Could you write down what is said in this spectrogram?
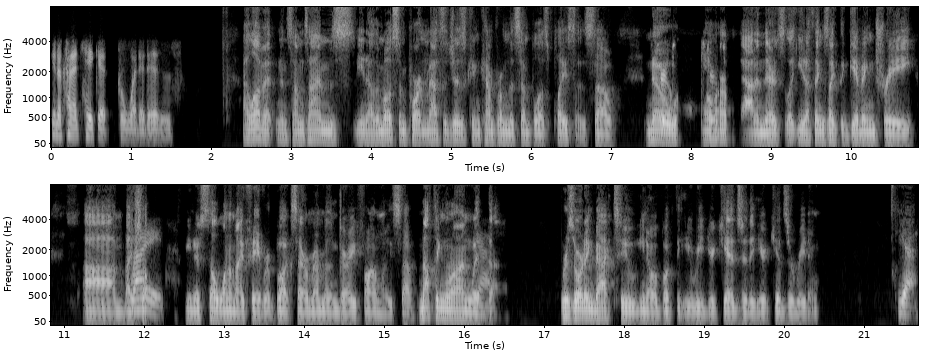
you know kind of take it for what it is i love it and sometimes you know the most important messages can come from the simplest places so no True. no True. harm in that and there's you know things like the giving tree um by right. you know still one of my favorite books i remember them very fondly so nothing wrong with yeah. uh, resorting back to you know a book that you read your kids or that your kids are reading yes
